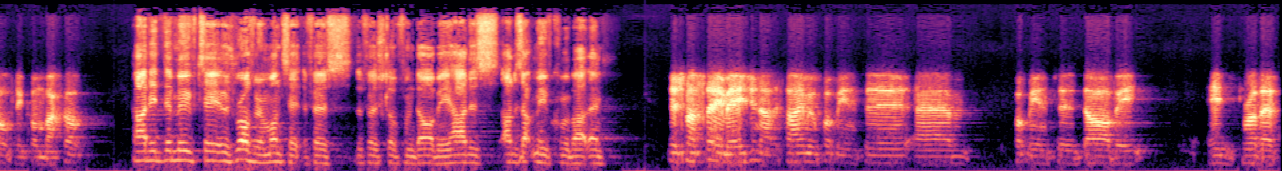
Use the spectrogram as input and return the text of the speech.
hopefully come back up. How did the move to it was Rotherham, wasn't it? The first the first club from Derby. How does how does that move come about then? Just my same agent at the time who put me into um, put me into Derby. His brother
